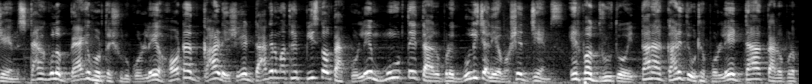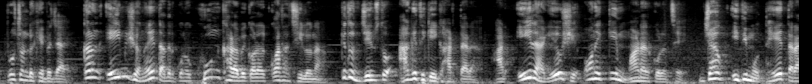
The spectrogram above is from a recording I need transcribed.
জেমস টাকাগুলো ব্যাগে ভরতে শুরু করলে হঠাৎ গার্ড এসে ডাগের মাথায় পিস্তল তাক করলে মুহূর্তে তার উপরে গুলি চালিয়ে বসে জেমস। এরপর দ্রুতই তারা গাড়িতে উঠে পড়লে ডাক তার উপরে প্রচণ্ড খেপে যায়, কারণ এই মিশনে তাদের কোনো খুন খারাপি করার কথা ছিল না। কিন্তু জেমস তো আগে থেকেই ঘাটতারা আর এর আগেও সে অনেককেই মার্ডার করেছে। যাই হোক, ইতিমধ্যে তারা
